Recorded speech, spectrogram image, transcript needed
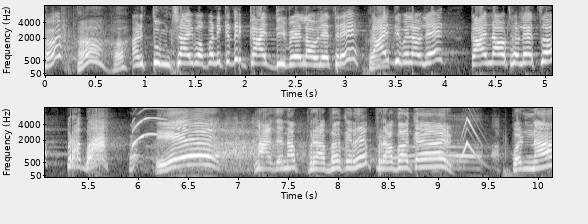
हं? आणि तुमच्या आई बापाने किती काय दिवे लावलेत रे? काय? दिवे लावलेत? काय नाव ठेवल्याचं? प्रभा. ए माझं नाव प्रभाकर आहे प्रभाकर. पण ना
